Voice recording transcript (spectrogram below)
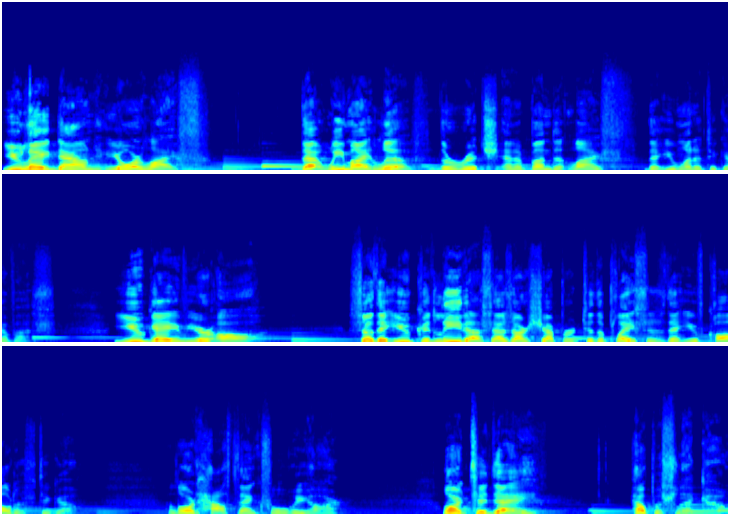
You laid down your life that we might live the rich and abundant life that you wanted to give us. You gave your all so that you could lead us as our shepherd to the places that you've called us to go. Lord, how thankful we are. Lord, today, help us let go.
